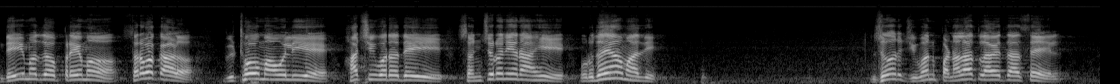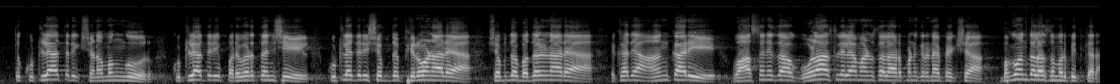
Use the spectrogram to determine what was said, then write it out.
देई मज प्रेम सर्व काळ विठो माऊलीये हा चिवर देई संचरणी राही हृदया माझी. जर जीवन पणालाच लावायचं असेल तर कुठल्या तरी क्षणभंगूर कुठल्या तरी परिवर्तनशील कुठल्या तरी शब्द फिरवणाऱ्या शब्द बदलणाऱ्या एखाद्या अहंकारी वासनेचा गोळा असलेल्या माणसाला अर्पण करण्यापेक्षा भगवंताला समर्पित करा.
